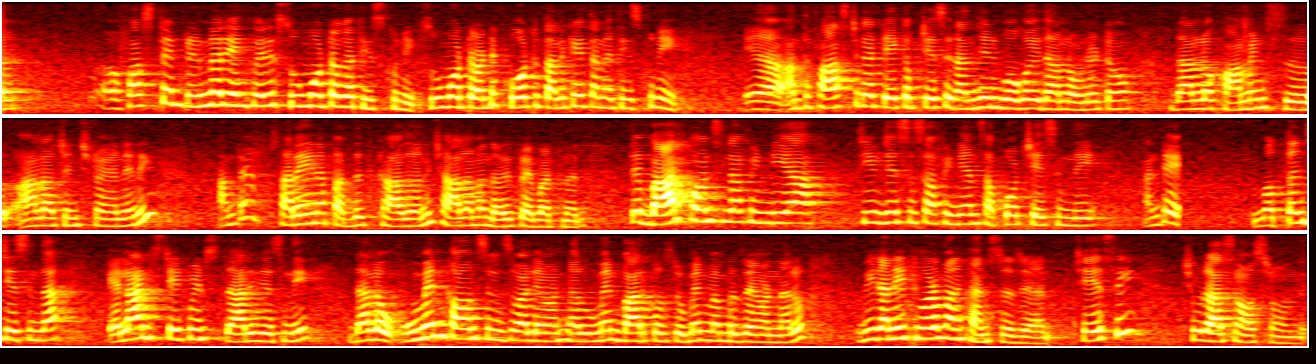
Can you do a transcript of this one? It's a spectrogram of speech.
first time preliminary enquiry సూమోటోగా తీసుకుని సూమోటో అంటే కోర్టు తనకై తనే తీసుకుని అంత ఫాస్ట్గా టేకప్ చేసి రంజన్ గోగోయ్ దానిలో ఉండటం దానిలో కామెంట్స్ ఆలోచించడం అనేది అంత సరైన పద్ధతి కాదు అని చాలామంది అభిప్రాయపడుతున్నారు. అయితే bar council of India chief justice of ఇండియాని సపోర్ట్ చేసింది. అంటే మొత్తం చేసిందా? ఎలాంటి స్టేట్మెంట్స్ జారీ చేసింది? దానిలో ఉమెన్ కౌన్సిల్స్ వాళ్ళు ఏమంటున్నారు? Women bar council women members ఏమంటున్నారు? వీటన్నిటిని కూడా మనం కన్సిడర్ చేయాలి. చేసి చూడాల్సిన అవసరం ఉంది.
